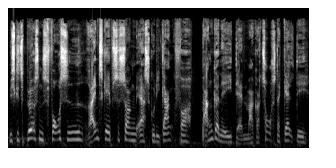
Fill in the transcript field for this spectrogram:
Vi skal til børsens forside. Regnskabssæsonen er skudt i gang for bankerne i Danmark, og torsdag galt det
